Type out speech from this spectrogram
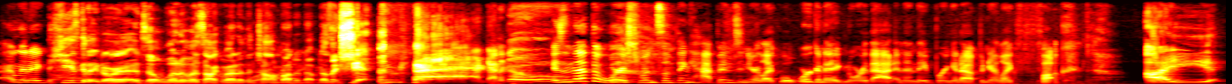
I'm gonna. Ignore He's it. gonna ignore it until one of us talk about it. Then Sheldon brought it up, and I was like, "Shit, I gotta go." Isn't that the worst when something happens and you're like, well, we're gonna ignore that, and then they bring it up and you're like, fuck. I,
